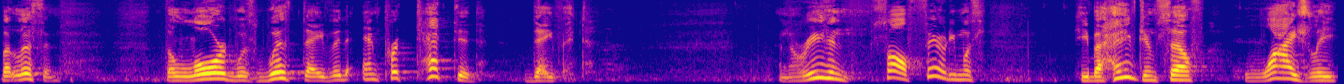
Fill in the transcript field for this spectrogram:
But listen, the Lord was with David and protected David. And the reason Saul feared him was he behaved himself wisely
